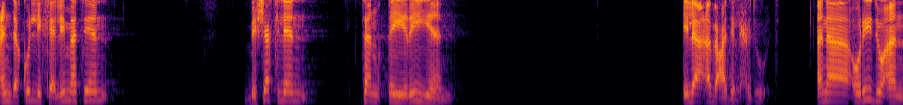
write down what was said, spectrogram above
عند كل كلمة بشكل تنقيري إلى أبعد الحدود. أنا أريد أن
